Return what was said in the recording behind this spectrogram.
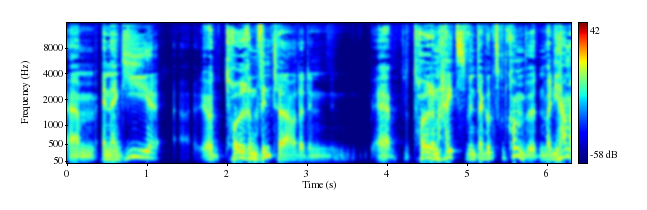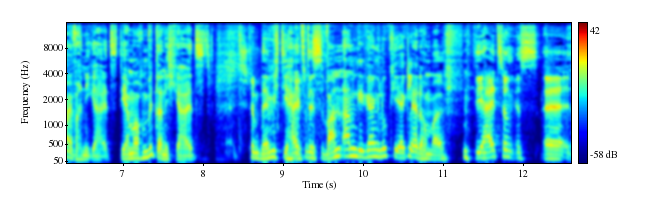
ähm, Energie teuren Winter oder den äh, teuren Heizwinter ganz gut kommen würden, weil die haben einfach nie geheizt. Die haben auch im Winter nicht geheizt. Stimmt. Nämlich die Heizung ist wann angegangen, Luki? Erklär doch mal. Die Heizung ist, äh,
